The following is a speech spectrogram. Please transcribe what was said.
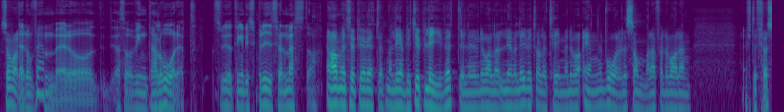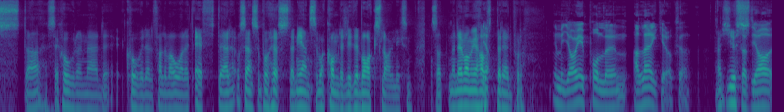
Så var där det. november och alltså vinterhalvåret. Så jag tänker det sprids väl mest då. Ja, men typ jag vet ju att man levde typ livet, eller det var alla- leva livet var alla tid, men det var en vår eller sommar, fall det var den efter första sessionen med covid, eller fall det var året efter. Och sen så på hösten igen så bara kom det ett litet bakslag liksom. Så att, men det var man ju halvt beredd på. Då. Ja, men jag är ju pollenallergiker också. Ja, just Så att jag,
